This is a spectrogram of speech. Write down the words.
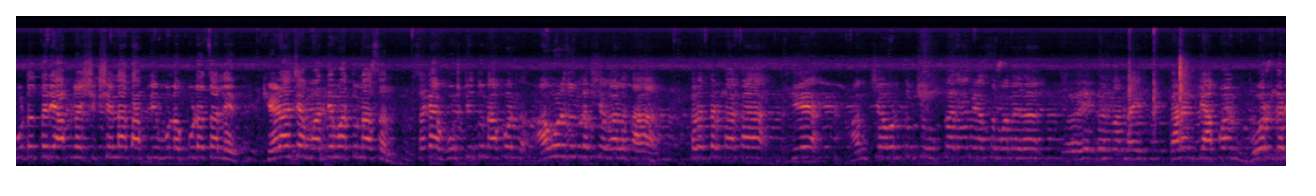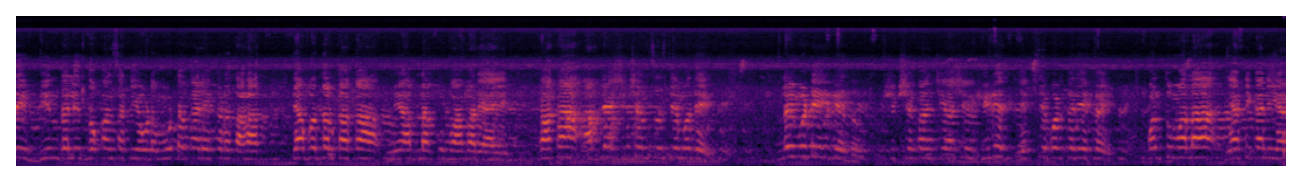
कुठंतरी आपल्या शिक्षणात आपली मुलं पुढे चाललेत. खेळाच्या माध्यमातून असेल सगळ्या गोष्टीतून आपण आवर्जून लक्ष घालत आहात. खरं तर काका हे आमच्यावर तुमचे उपकार आहे, आम्ही असं म्हणायला हे करणार नाही. कारण की आपण गोरगरीब दिनदलित लोकांसाठी एवढं मोठं कार्य करत आहात. त्याबद्दल काका मी आपला खूप आभारी आहे. काका आपल्या शिक्षण संस्थेमध्ये लय मोठे हिरे आहेत. शिक्षकांची असे हिरे आहेत, एकशे बडकर एक आहे पण तुम्हाला या ठिकाणी या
